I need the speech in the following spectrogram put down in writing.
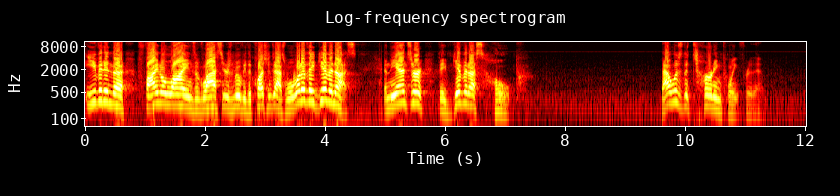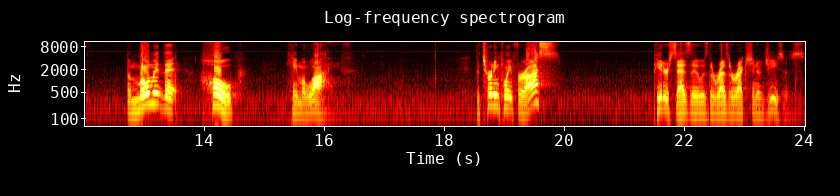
Even in the final lines of last year's movie, the question's asked, well, what have they given us? And the answer, they've given us hope. That was the turning point for them. The moment that hope came alive. The turning point for us, Peter says that it was the resurrection of Jesus.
